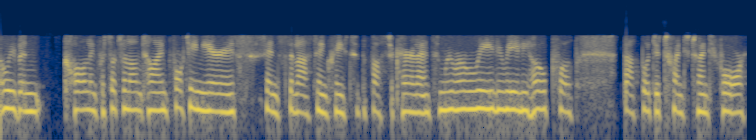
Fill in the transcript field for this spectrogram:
uh, we've been calling for such a long time 14 years since the last increase to the foster care allowance, and we were really, really hopeful that budget 2024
